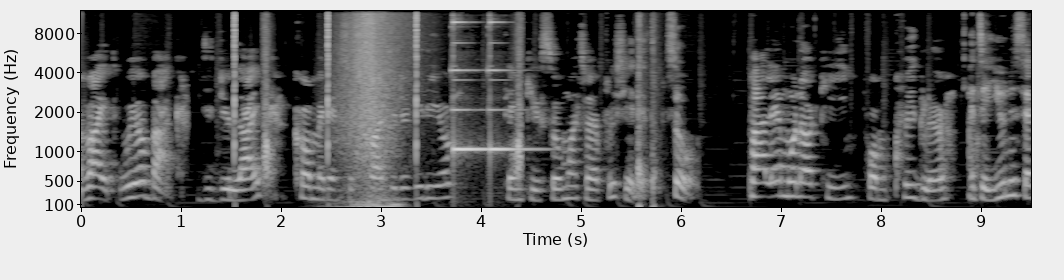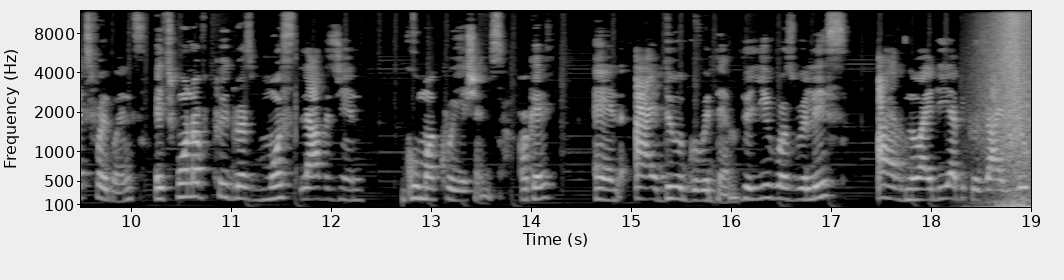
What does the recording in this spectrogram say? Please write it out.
Alright, we are back. Did you like, comment, and subscribe to the video? Thank you so much. I appreciate it. So, Palais Monarchie from Krigler. It's a unisex fragrance. It's one of Krigler's most lavishing gourmand creations. Okay, and I do agree with them. The year was released. I have no idea because I look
